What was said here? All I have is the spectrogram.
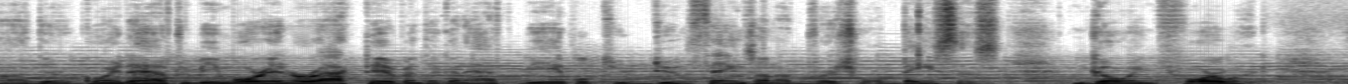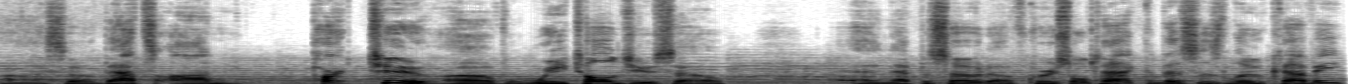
Uh, they're going to have to be more interactive and they're going to have to be able to do things on a virtual basis going forward. Uh, so that's on part two of We Told You So, an episode of Crucial Tech. This is Lou Covey.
